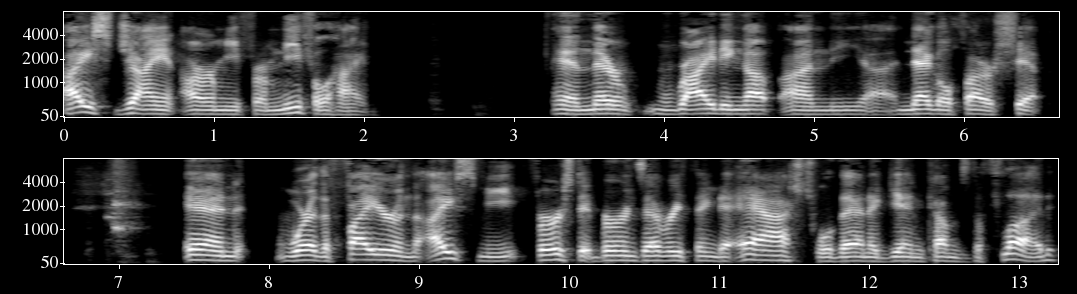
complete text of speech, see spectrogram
ice giant army from Niflheim and they're riding up on the uh, ship and where the fire and the ice meet, first it burns everything to ash. Well, then again comes the flood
